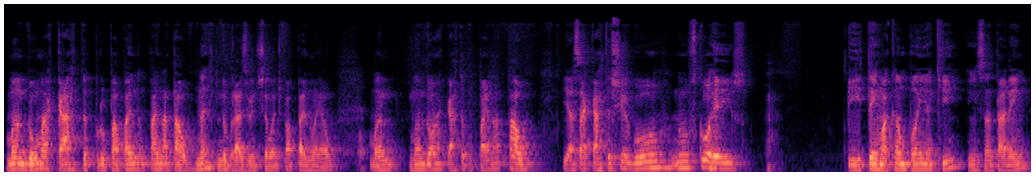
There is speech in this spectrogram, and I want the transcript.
mandou uma carta para o Papai Pai Natal, né? Que no Brasil a gente chama de Papai Noel. Mandou uma carta para o Pai Natal. E essa carta chegou nos Correios. E tem uma campanha aqui em Santarém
